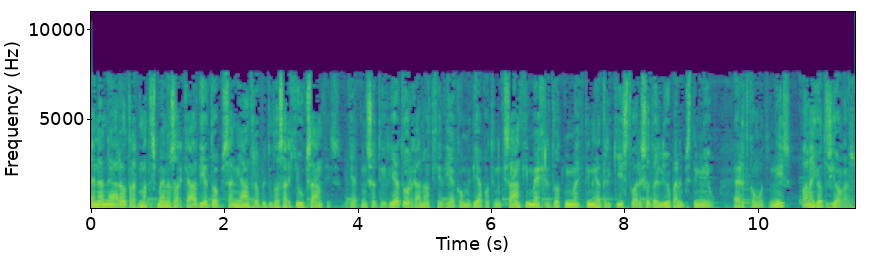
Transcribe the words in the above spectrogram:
Ένα νεαρό τραυματισμένο Ζαρκάδι εντόπισαν οι άνθρωποι του Δασαρχείου Ξάνθης. Για την σωτηρία του οργανώθηκε διακομιδή από την Ξάνθη μέχρι το τμήμα κτηνιατρική του Αριστοτελείου Πανεπιστημίου. Ερτ Κομωτινής, Παναγιώτης Γιώγας.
